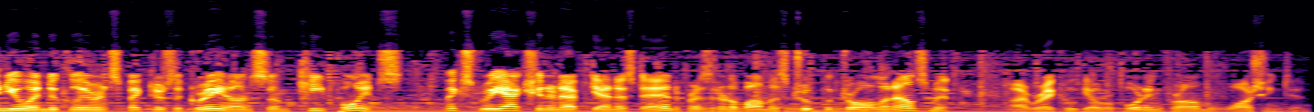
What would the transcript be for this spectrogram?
and UN nuclear inspectors agree on some key points. Mixed reaction in Afghanistan to President Obama's troop withdrawal announcement. I'm Ray Kugel reporting from Washington.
